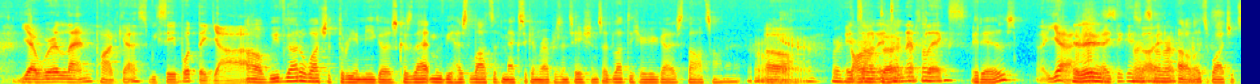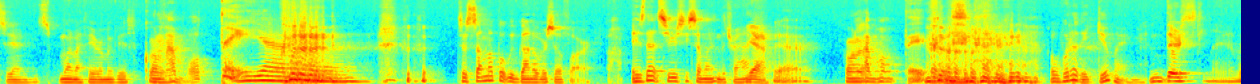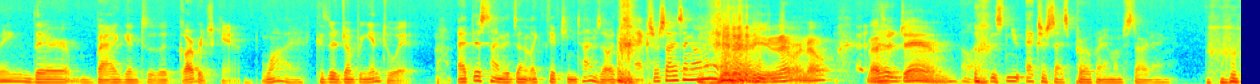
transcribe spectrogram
Yeah, we're a Latin podcast. We say botella. Oh, we've got to watch the Three Amigos because that movie has lots of Mexican representations. I'd love to hear you guys' thoughts on it. Oh, Oh. yeah. It's on, it's on? Netflix. It is? Uh, yeah, It is. I think I It's saw on it. Netflix. Oh, let's watch it soon. It's one of my favorite movies. Con la botella. To sum up what we've gone over so far, is that seriously someone in the trash? Yeah. yeah. Con la botella. Well, what are they doing? They're slamming their bag into the garbage can Why? because they're jumping into it. At this time, they've done it like 15 times, though. Are they exercising on it? you never know. That's a jam. Oh, this new exercise program I'm starting. All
